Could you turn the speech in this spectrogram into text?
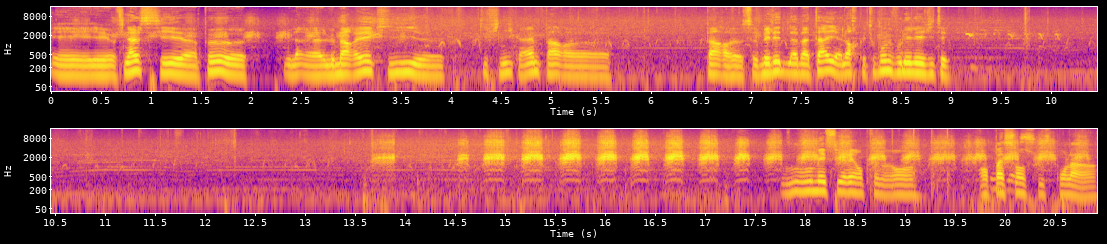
Et au final, c'est un peu le marais qui, qui finit quand même par par euh, se mêler de la bataille alors que tout le monde voulait l'éviter. Vous vous méfierez en passant sous ce pont-là. Hein.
